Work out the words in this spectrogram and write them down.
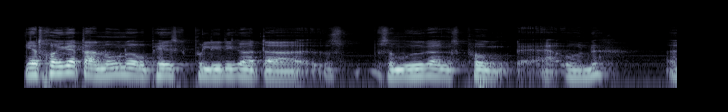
Jeg tror ikke, at der er nogen europæiske politikere, der som udgangspunkt er onde, øh,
